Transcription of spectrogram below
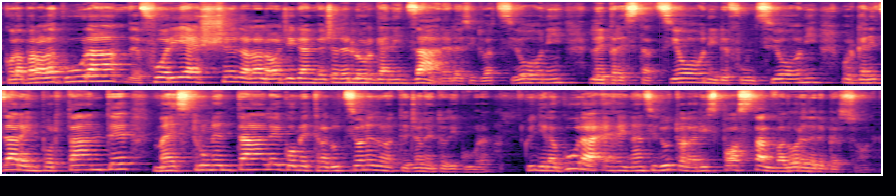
Ecco, la parola cura eh, fuoriesce dalla logica invece dell'organizzare le situazioni, le prestazioni, le funzioni. Organizzare è importante, ma è strumentale come traduzione di un atteggiamento di cura. Quindi la cura è innanzitutto la risposta al valore delle persone.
